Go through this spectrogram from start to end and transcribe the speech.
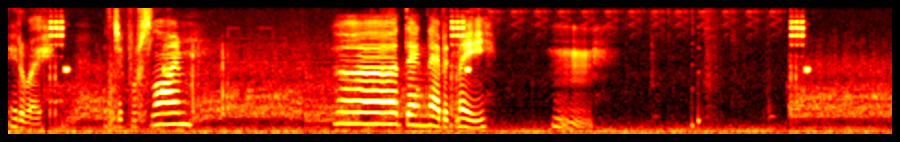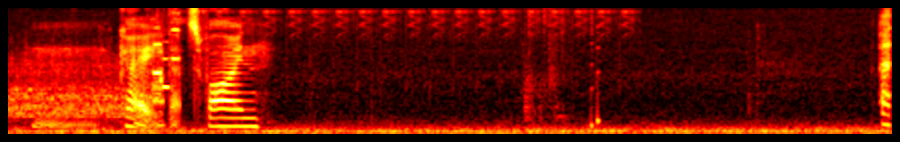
Either way, let's check for slime. Uh, dang nabbit me. Hmm. hmm. Okay, that's fine. At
